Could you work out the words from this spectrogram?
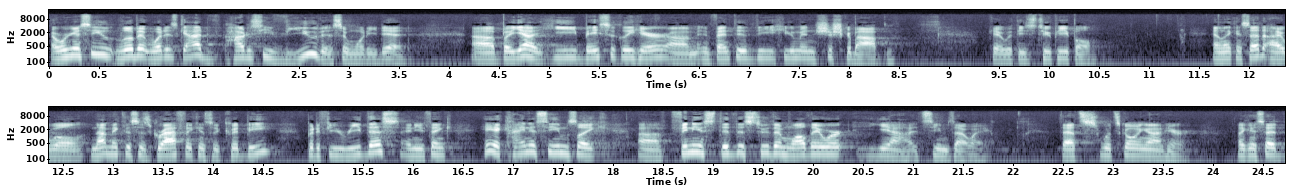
And we're going to see a little bit what is God, how does he view this and what he did. Uh, but yeah, he basically here um, invented the human shish kebab, okay, with these two people. And like I said, I will not make this as graphic as it could be, but if you read this and you think, hey, it kind of seems like uh, Phineas did this to them while they were, yeah, it seems that way. That's what's going on here. Like I said,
